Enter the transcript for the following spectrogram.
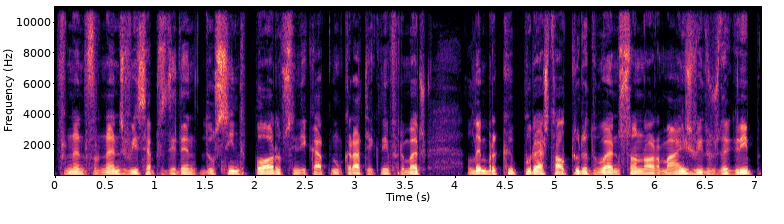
Fernando Fernandes, vice-presidente do SINDEPOR, o Sindicato Democrático de Enfermeiros, lembra que por esta altura do ano são normais vírus da gripe,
